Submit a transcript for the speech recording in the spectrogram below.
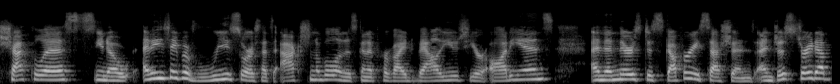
checklists, you know, any type of resource that's actionable and is going to provide value to your audience. And then there's discovery sessions and just straight up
